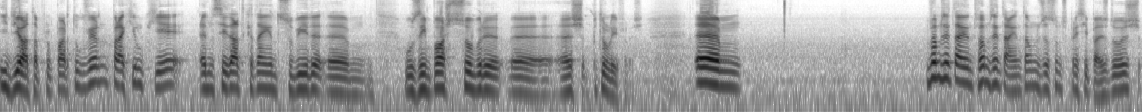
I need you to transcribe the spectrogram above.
idiota por parte do governo para aquilo que é a necessidade que têm de subir um, os impostos sobre uh, as petrolíferas. Um, Vamos entrar, vamos entrar então nos assuntos principais de hoje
